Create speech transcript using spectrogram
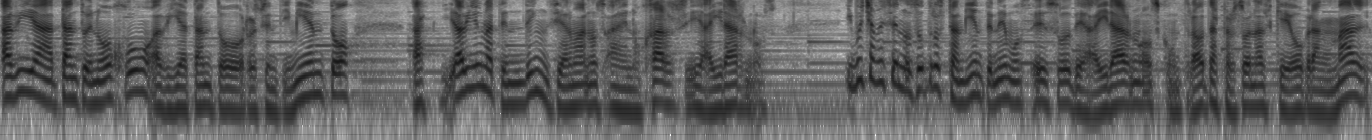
había tanto enojo, había tanto resentimiento, ah, había una tendencia, hermanos, a enojarse, a irarnos. Y muchas veces nosotros también tenemos eso de airarnos contra otras personas que obran mal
